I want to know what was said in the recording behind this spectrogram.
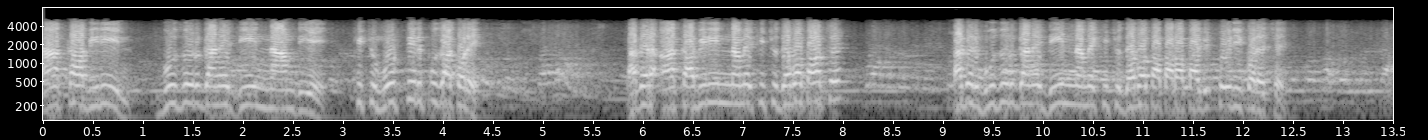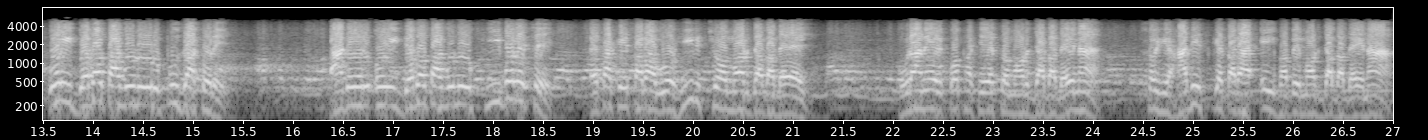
আঁকা বিরিন বুজুর্গানে দিন নাম দিয়ে কিছু মূর্তির পূজা করে। তাদের আঁকা নামে কিছু দেবতা আছে। তাদের বুজুর্গানে দিন নামে কিছু দেবতা তারা তৈরি করেছে। ওই দেবতাগুলোর পূজা করে। তাদের ওই দেবতাগুলো কি বলেছে? এটাকে তারা ওহির চ মর্যাদা দেয়। কোরআনের কথাকে এত মর্যাদা দেয় না? সহি হাদিসকে তারা এইভাবে মর্যাদা দেয় না।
